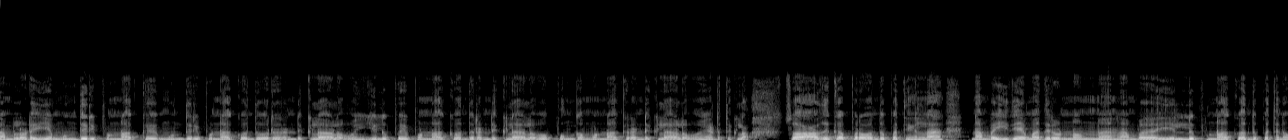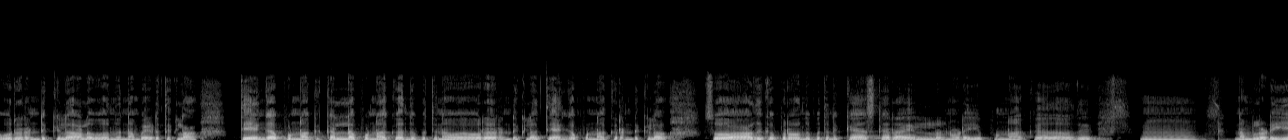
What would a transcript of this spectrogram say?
நம்மளுடைய முந்திரி புண்ணாக்கு. முந்திரி புண்ணாக்கு வந்து ஒரு ரெண்டு கிலோ அளவும். இலுப்பை புண்ணாக்கு புண்ணாக்கு வந்து ரெண்டு கிலோ அளவும் புங்கம் புண்ணாக்கு ரெண்டு கிலோ அளவும் எடுத்துக்கலாம். ஸோ அதுக்கப்புறம் வந்து பார்த்திங்கன்னா நம்ம இதே மாதிரி இன்னும் நம்ம எள்ளு புண்ணாக்கு வந்து பார்த்திங்கன்னா ஒரு ரெண்டு கிலோ அளவு வந்து நம்ம எடுத்துக்கலாம். தேங்காய் புண்ணாக்கு கடல புண்ணாக்கு வந்து பார்த்திங்கன்னா ஒரு ரெண்டு கிலோ தேங்காய் புண்ணாக்கு ரெண்டு கிலோ. ஸோ அதுக்கப்புறம் வந்து பார்த்திங்கன்னா கேஸ்டர் ஆயிலினுடைய புண்ணாக்கு அதாவது நம்மளுடைய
